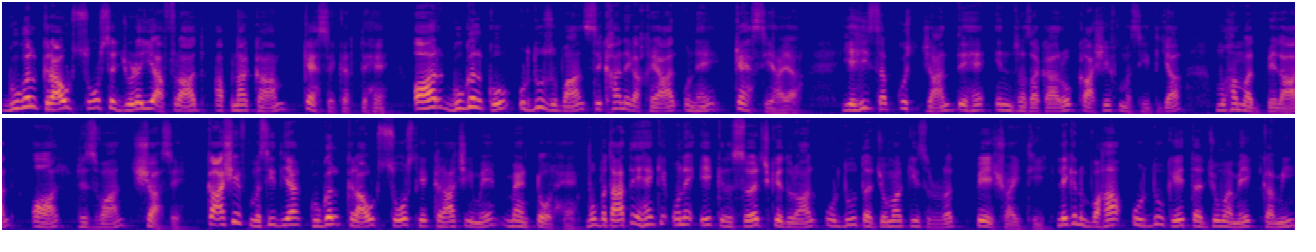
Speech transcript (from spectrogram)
گوگل کراؤڈ سورس سے جڑے یہ افراد اپنا کام کیسے کرتے ہیں؟ اور گوگل کو اردو زبان سکھانے کا خیال انہیں کیسے آیا؟ یہی سب کچھ جانتے ہیں ان رضاکاروں کاشف مسیدیہ محمد بلال اور رضوان شاہ سے۔ کاشف مسیدیہ گوگل کراؤڈ سورس کے کراچی میں مینٹور ہیں۔ وہ بتاتے ہیں کہ انہیں ایک ریسرچ کے دوران اردو ترجمہ کی ضرورت پیش آئی تھی، لیکن وہاں اردو کے ترجمہ میں کمی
